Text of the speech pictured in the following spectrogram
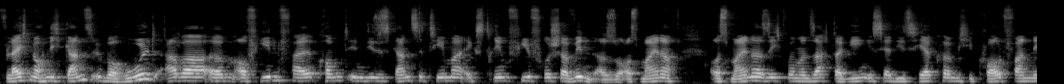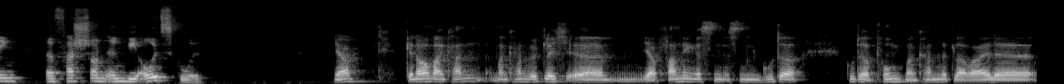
vielleicht noch nicht ganz überholt, aber ähm, auf jeden Fall kommt in dieses ganze Thema extrem viel frischer Wind. Also aus meiner, aus meiner Sicht, wo man sagt, dagegen ist ja dieses herkömmliche Crowdfunding äh, fast schon irgendwie oldschool. Ja, genau, man kann, man kann wirklich, ähm, ja, Funding ist ein, ist ein guter, guter Punkt. Man kann mittlerweile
